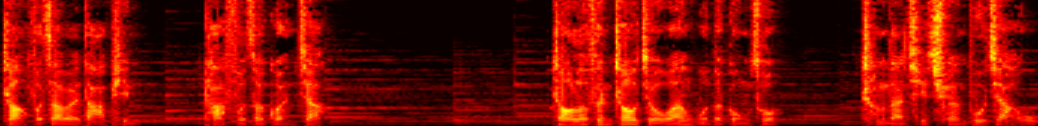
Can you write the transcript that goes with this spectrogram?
丈夫在外打拼，她负责管家。找了份朝九晚五的工作，承担起全部家务。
